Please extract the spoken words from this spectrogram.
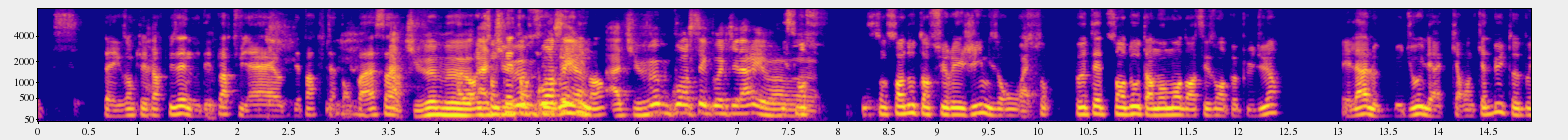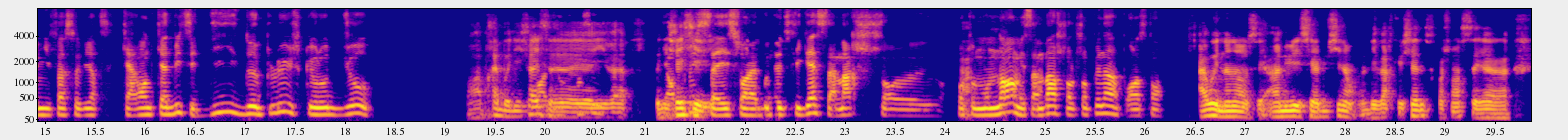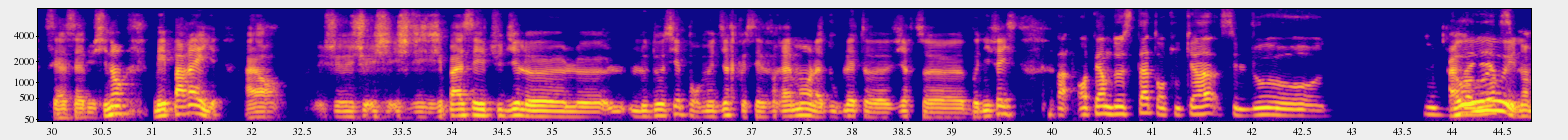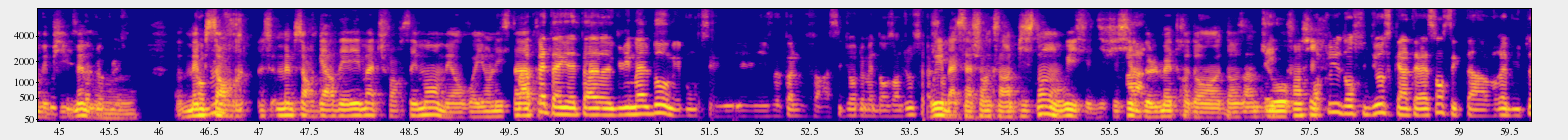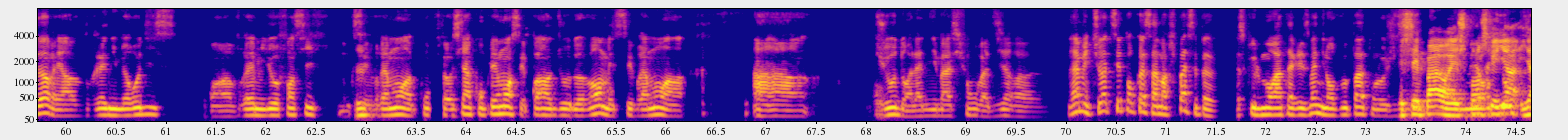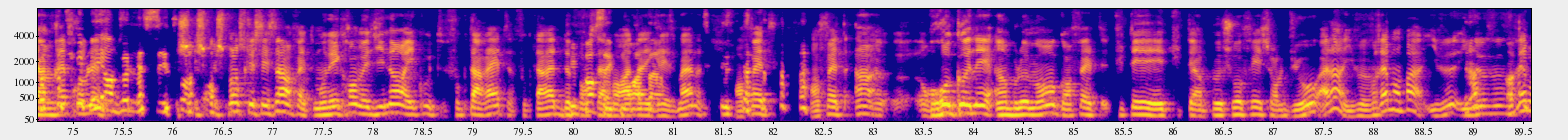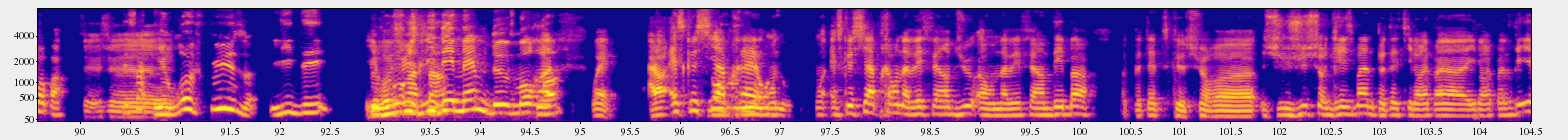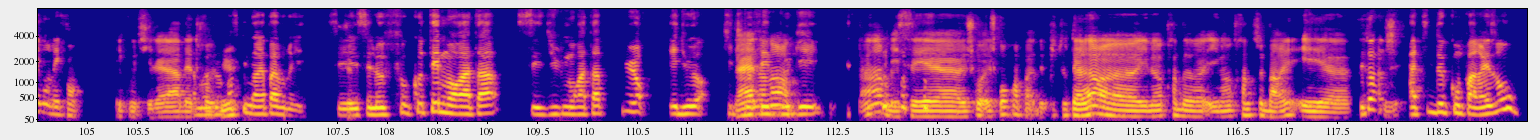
T'as l'exemple Leverkusen. Au départ, tu, eh, au départ, tu t'attends pas à Ah, ça. tu veux me, Alors, ils ah, sont tu peut-être veux me coincer, hein. hein. Ah, tu veux me coincer quoi qu'il arrive, hein. Ils sont, ils sont sans doute en sur-régime. Ils auront Ouais. peut-être sans doute un moment dans la saison un peu plus dur. Et là, le, le duo, il est à 44 buts, Boniface Wirtz. 44 buts, c'est 10 de plus que l'autre duo. Bon, après, Boniface, euh, il va, Et en Boniface, plus, ça est sur la Bundesliga, ça marche sur, euh, pour Ah. tout le monde, non, mais ça marche sur le championnat pour l'instant. Ah oui, non, non, c'est hallucinant. Leverkusen, franchement, c'est euh, c'est assez hallucinant. Mais pareil, alors, je j'ai pas assez étudié le, le, le dossier pour me dire que c'est vraiment la doublette Wirtz-Boniface. Bah, en termes de stats, en tout cas, c'est le duo Ah oui, oui, oui, non, mais puis même, euh, même, sans, plus- même sans regarder les matchs forcément, mais en voyant les Bah, stats. après, t'as, t'as Grimaldo, mais bon, c'est, je veux pas le faire. C'est dur de le mettre dans un duo. sachant Oui, bah, sachant que c'est un piston, oui, c'est difficile Ah. de le mettre dans, dans un Et duo offensif. En plus, dans ce duo, ce qui est intéressant, c'est que tu as un vrai buteur et un vrai numéro 10, ou un vrai milieu offensif. Donc, c'est Mm. vraiment un, aussi un complément. C'est pas un duo devant, mais c'est vraiment un, un duo dans l'animation, on va dire. Non, mais tu vois, tu sais pourquoi ça marche pas? C'est parce que le Morata Griezmann, il en veut pas ton Je logiciel. sais pas, ouais, je pense qu'il y a, y un vrai problème. Je, je- je pense que c'est ça en fait. Mon écran me dit non, écoute, faut que t'arrêtes, faut que t'arrêtes de penser à Morata et. Griezmann. En fait, en fait, un, euh, reconnais humblement qu'en fait, tu t'es, tu t'es un peu chauffé sur le duo. Ah non, il veut vraiment pas. Il veut, il Non, ne veut fait, vraiment pas. Je- je- ça. Il refuse l'idée. il refuse Morata l'idée même de Morata. Ouais. Alors, est-ce que si après, on. Est-ce que si après on avait fait un duo, on avait fait un débat, euh, peut-être que sur, euh, ju- juste sur Griezmann, peut-être qu'il aurait pas, il aurait pas vrillé mon écran. Écoute, il a l'air Ah, d'être moi, je pense qu'il n'aurait pas brillé. C'est c'est le faux côté Morata. C'est du Morata pur et dur qui te fait non. bugger. Non, non, mais c'est, euh, je, je comprends pas. Depuis tout à l'heure, euh, il est en train de, il est en train de se barrer et euh, toi, à titre de comparaison,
